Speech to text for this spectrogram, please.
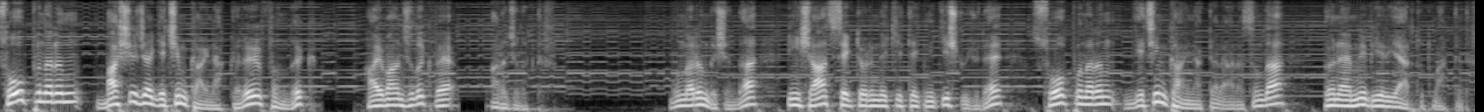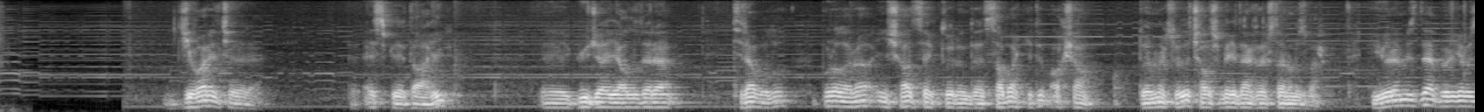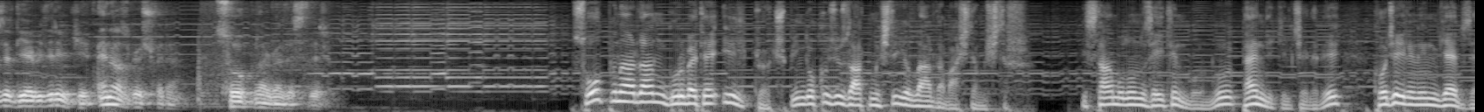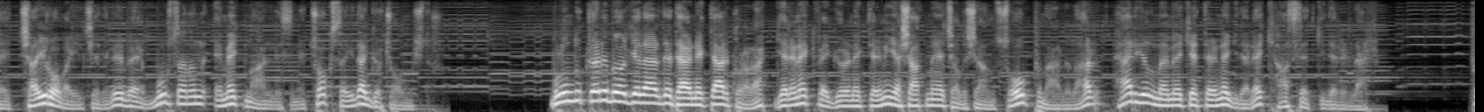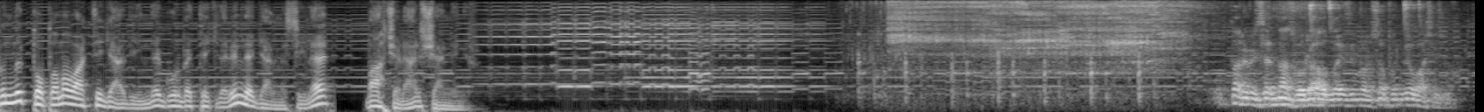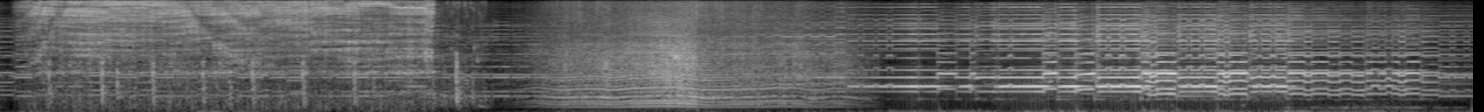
Soğukpınar'ın başlıca geçim kaynakları fındık, hayvancılık ve arıcılıktır. Bunların dışında inşaat sektöründeki teknik iş gücü de Soğukpınar'ın geçim kaynakları arasında önemli bir yer tutmaktadır. Civar ilçelere, Espiye dahil, e, Güce, Yalıdere, Tirebolu buralara inşaat sektöründe sabah gidip akşam dönmek üzere çalışmaya giden arkadaşlarımız var. Yöremizde, bölgemizde diyebilirim ki en az göç veren Soğukpınar beldesidir. Soğukpınar'dan gurbete ilk göç 1960'lı yıllarda başlamıştır. İstanbul'un Zeytinburnu, Pendik ilçeleri, Kocaeli'nin Gebze, Çayırova ilçeleri ve Bursa'nın Emek Mahallesi'ne çok sayıda göç olmuştur. Bulundukları bölgelerde dernekler kurarak gelenek ve göreneklerini yaşatmaya çalışan Soğukpınarlılar her yıl memleketlerine giderek hasret giderirler. Fındık toplama vakti geldiğinde gurbettekilerin de gelmesiyle bahçeler şenlenir. Otları bilsenden sonra Allah izin verirse fındığa başlayacak.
